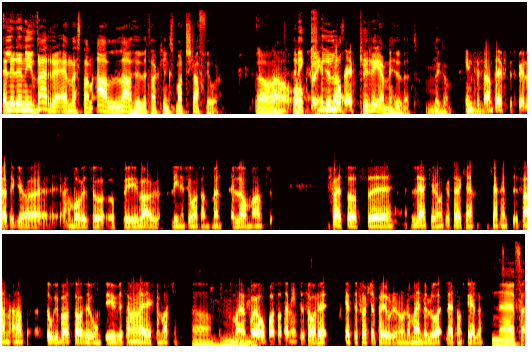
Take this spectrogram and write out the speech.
Eller den är ju värre än nästan alla huvudtacklingsmatchstraff i år. Ja. Den är också intressant efter- klockren i huvudet. Mm. Liksom. intressanta efterspelare tycker jag. Han var väl så uppe i varv, Linus Johansson, men, eller om hans Färjestads eh, läkare, om man ska säga, kan, kanske inte. För han, han stod ju bara och sa hur ont i huvudet han hade efter matchen. Ja. Så man får ju hoppas att han inte sa det efter första perioden och de ändå lät han spela. Nej, för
